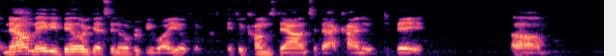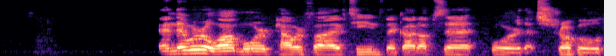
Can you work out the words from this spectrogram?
and now maybe Baylor gets in over BYU if it, if it comes down to that kind of debate. Um, and there were a lot more Power Five teams that got upset or that struggled.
